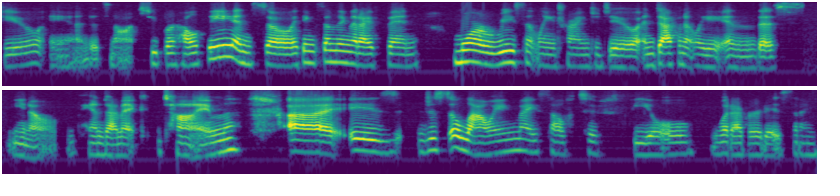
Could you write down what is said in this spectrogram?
to you and it's not super healthy. And so I think something that I've been more recently trying to do, and definitely in this, you know, pandemic time, uh, is just allowing myself to feel whatever it is that I'm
